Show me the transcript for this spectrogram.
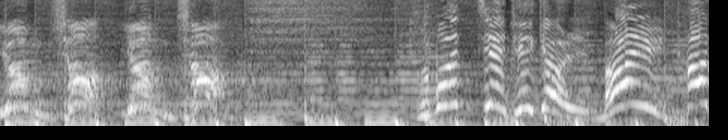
영차 영차. 두 번째 대결 말타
